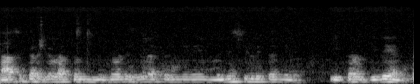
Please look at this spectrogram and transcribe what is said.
ಶಾಸಕರಿಗೆಲ್ಲ ತಂದು ನೋಟಿಸ್ ಎಲ್ಲ ತಂದಿನಿ ಮಿನಿಸ್ಟ್ರಿಗೆ ತಂದಿನಿ ಈ ಥರದ್ದಿದೆ ಅಂತ.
